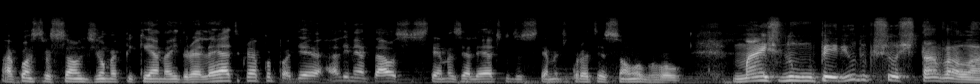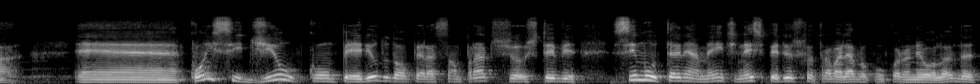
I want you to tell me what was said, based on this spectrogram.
a construção de uma pequena hidrelétrica para poder alimentar os sistemas elétricos do sistema de proteção ao voo. Mas no período que o senhor estava lá, é, coincidiu com o período da Operação Prato? O senhor esteve simultaneamente, nesse período que o senhor trabalhava com o Coronel Holanda,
